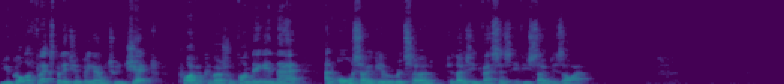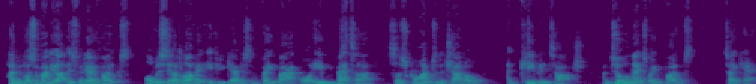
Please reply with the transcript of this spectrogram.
You've got the flexibility of being able to inject private commercial funding in there and also give a return to those investors if you so desire. Hope you got some value out of this video, folks. Obviously, I'd love it if you gave us some feedback or even better, subscribe to the channel and keep in touch. Until next week, folks, take care.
